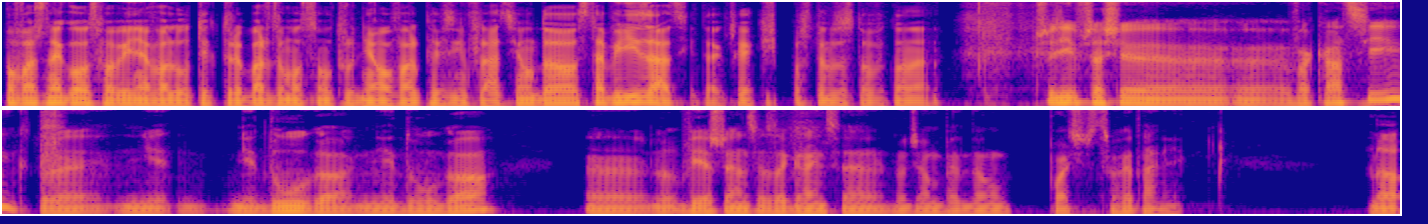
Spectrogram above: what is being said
poważnego osłabienia waluty, które bardzo mocno utrudniało walkę z inflacją, do stabilizacji, tak? Czy jakiś postęp został wykonany. Czyli w czasie e, e, wakacji, które nie, niedługo, niedługo wyjeżdżające za granicę ludziom będą płacić trochę taniej. No,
